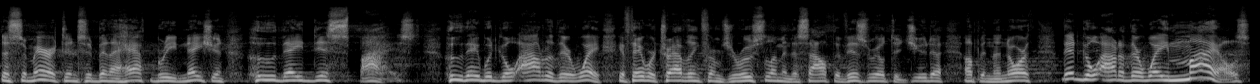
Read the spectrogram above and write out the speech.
the Samaritans had been a half breed nation who they despised, who they would go out of their way. If they were traveling from Jerusalem in the south of Israel to Judah up in the north, they'd go out of their way miles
